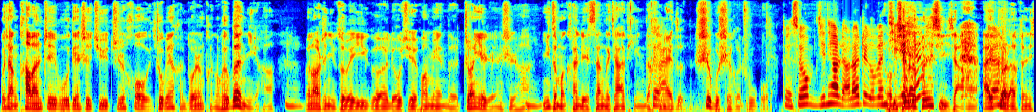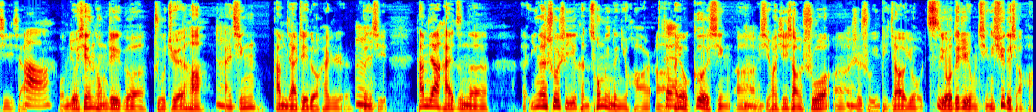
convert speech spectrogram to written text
我想看完这部电视剧之后，周边很多人可能会问你哈，嗯，文老师，你作为一个留学方面的专业人士哈，你怎么看这三个家庭的孩子适不适合出国？对，所以我们今天要聊聊这个问题。我们先来分析一下啊，挨个来分析一下。好，我们就先从这个主角哈，海清他们家这对开始分析。他们家孩子呢，呃，应该说是一个很聪明的女孩啊，很有个性啊，喜欢写小说啊，是属于比较有自由的这种情绪的小孩。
